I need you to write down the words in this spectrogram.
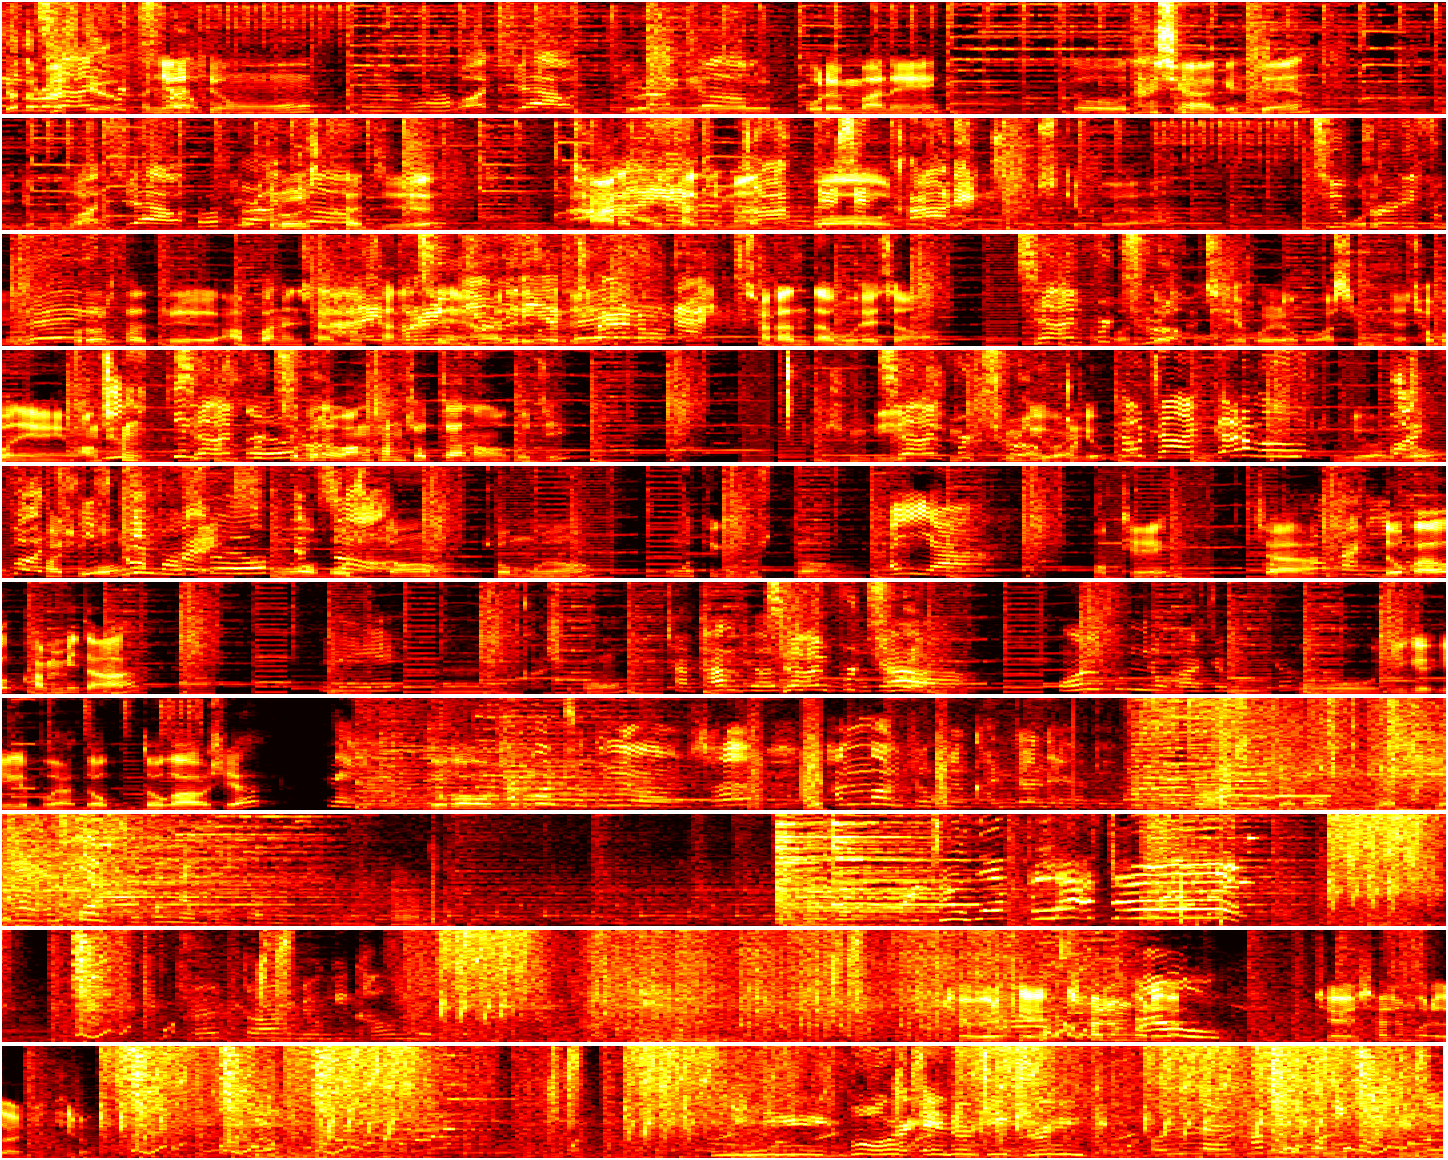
To the rescue. 안녕하세요. 안녕하세요. Watch out! Here I come! 그, 오랜만에 또 다시 하게 된 이게 뭐냐? Watch out! Here I come! 브롤스타즈. 잘은 못하지만 와 저기 멋있는 거 시킨 뭐야? Pain. 브롤스타즈 아빠는 잘 못하는데 아들들이 잘한다고 해서 한번 또. 같이 해보려고 왔습니다. 저번에 왕창 저번에. 왕창 졌잖아, 그지? 준비 Time 준, for 준비. 완료? No time, gotta move. 준비 완료? 이 하시고 스킨 봤어요? 우와 멋있다. 저 뭐야? 우와 되게 멋있다. 아이야. 오케이. 자, 거꾸로 다니네. 너가 갑니다. 네. 음, 가시고. 자, 다음 Time 변이 for 보자. 원숭이로 가줍니다. 오, 이게 이게 뭐야? 너 너가웃이야? 네. 너가웃이 한번 죽으면 한 번 죽으면 간전해야 돼요. 아 진짜로? 이렇게 사정거리가 아우! 쟤 사정거리가 이렇게 길어? Need more energy drink. 원래.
